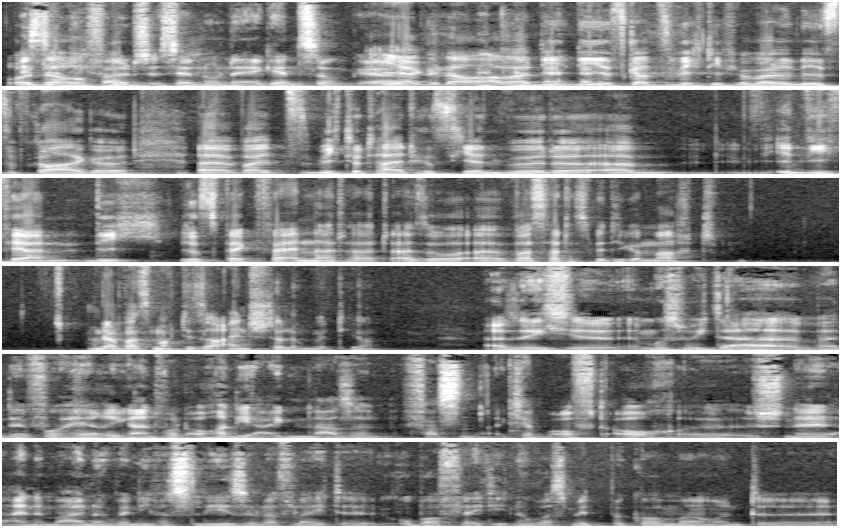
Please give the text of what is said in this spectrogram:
Und ist ja nicht falsch, ist ja nur eine Ergänzung. Ja, ja genau, aber die, die ist ganz wichtig für meine nächste Frage, äh, weil es mich total interessieren würde, ähm, inwiefern dich Respekt verändert hat. Also äh, was hat das mit dir gemacht? Oder was macht diese Einstellung mit dir? Also ich äh, muss mich da bei der vorherigen Antwort auch an die eigene Nase fassen. Ich habe oft auch äh, schnell eine Meinung, wenn ich was lese oder vielleicht äh, oberflächlich nur was mitbekomme und äh,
